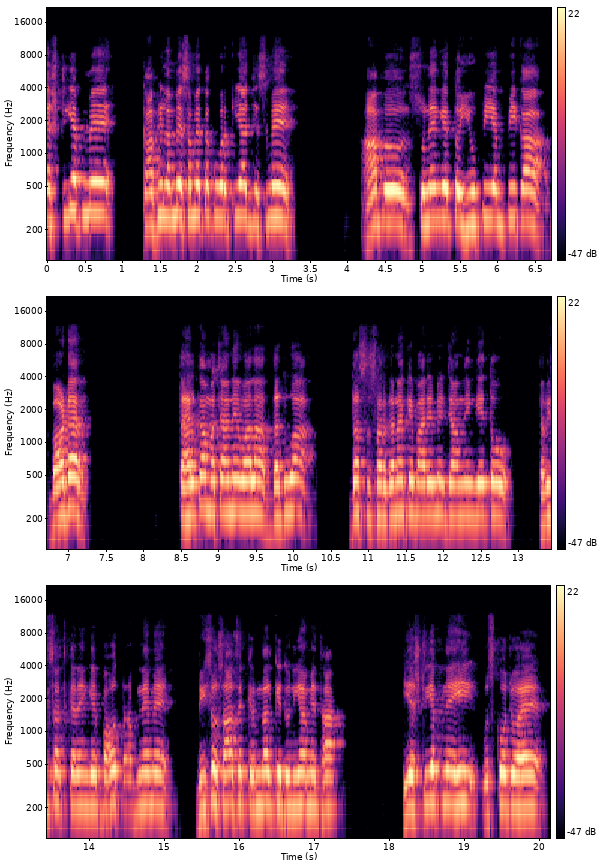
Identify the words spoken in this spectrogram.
एसटीएफ में काफ़ी लंबे समय तक वर्क किया, जिसमें आप सुनेंगे तो यूपी एमपी का बॉर्डर तहलका मचाने वाला ददुआ दस सरगना के बारे में जानेंगे तो कभी सर्च करेंगे। बहुत अपने में बीसों साल से क्रिमिनल की दुनिया में था। एसटीएफ ने ही उसको जो है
